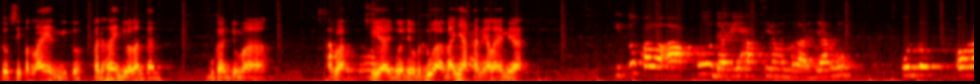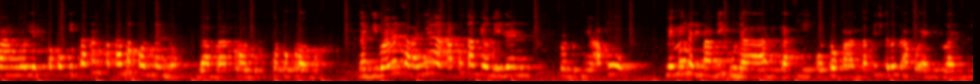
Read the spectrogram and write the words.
dropshipper lain gitu. Padahal yang jualan kan bukan cuma apa? Iya, bukan cuma berdua, banyak kan yang lain ya. itu kalau aku dari hasil belajar nih untuk orang ngeliat toko kita kan pertama konten dong gambar produk foto produk nah gimana caranya aku tampil beda nih produknya? Aku memang dari pabrik udah dikasih foto kan tapi terus aku edit lagi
